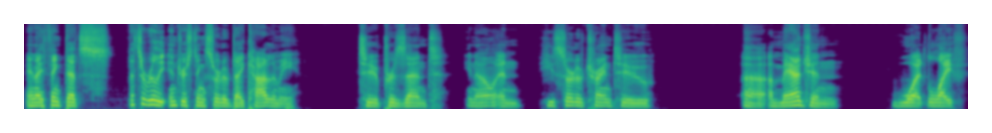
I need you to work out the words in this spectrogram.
And i think that's that's a really interesting sort of dichotomy to present you know and he's sort of trying to uh, imagine what life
